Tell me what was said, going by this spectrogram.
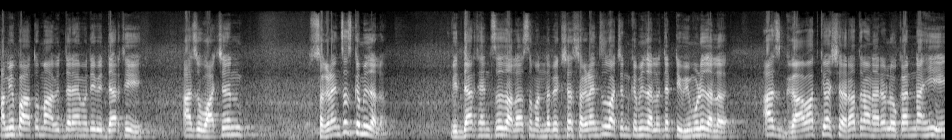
आम्ही पाहतो महाविद्यालयामध्ये विद्यार्थी आज वाचन सगळ्यांचंच कमी झालं. विद्यार्थ्यांचं झालं असं म्हणण्यापेक्षा सगळ्यांचंच वाचन कमी झालं त्या टी व्हीमुळे झालं. आज गावात किंवा शहरात राहणाऱ्या लोकांनाही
